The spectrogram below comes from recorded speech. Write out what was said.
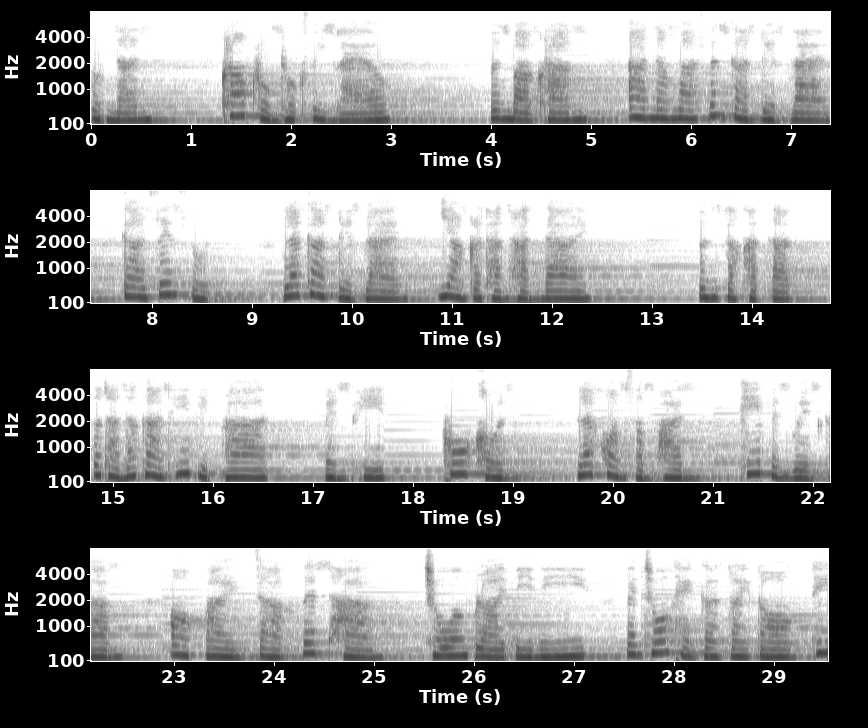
สุดนั้น ครอบคลุมทุกสิ่งแล้ว ซึ่งบางครั้งอาจนำมาซึ่งการเปลี่ยนแปลง การสิ้นสุด และการเปลี่ยนแปลงอย่างกระทันหันได้ ซึ่งจะขจัดสถานการณ์ที่ผิดพลาด เป็นพิษ ผู้คน และความสัมพันธ์ที่เป็นเวรกรรม ออกไปจากเส้นทาง ช่วงปลายปีนี้ เป็นช่วงแห่งการไตรตรองที่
